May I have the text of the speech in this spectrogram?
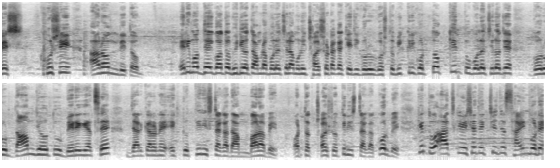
বেশ খুশি, আনন্দিত। এরই মধ্যেই গত ভিডিওতে আমরা বলেছিলাম উনি ছয়শো টাকা কেজি গরুর গোস্ত বিক্রি করত, কিন্তু বলেছিল যে গরুর দাম যেহেতু বেড়ে গেছে, যার কারণে একটু তিরিশ টাকা দাম বাড়াবে, অর্থাৎ ছয়শো তিরিশ টাকা করবে। কিন্তু আজকে এসে দেখছি যে সাইনবোর্ডে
